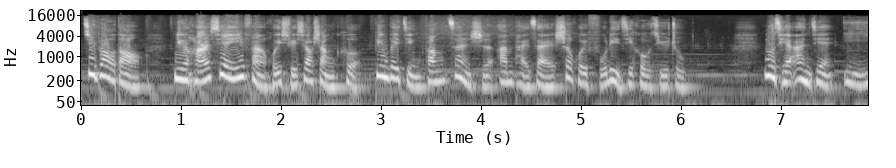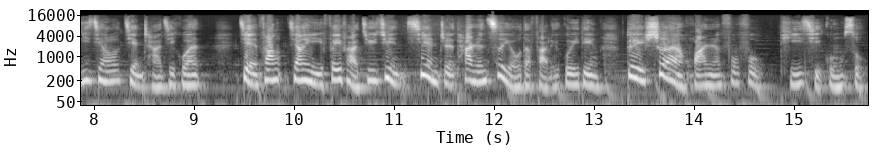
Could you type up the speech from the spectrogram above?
据报道，女孩现已返回学校上课，并被警方暂时安排在社会福利机构居住。目前案件已移交检察机关，检方将以非法拘禁、限制他人自由的法律规定，对涉案华人夫妇提起公诉。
